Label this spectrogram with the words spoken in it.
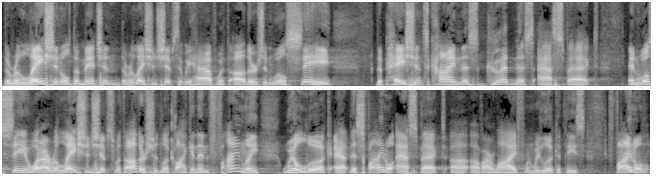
the relational dimension, the relationships that we have with others, and we'll see the patience, kindness, goodness aspect and we'll see what our relationships with others should look like. And then finally, we'll look at this final aspect uh, of our life when we look at these final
